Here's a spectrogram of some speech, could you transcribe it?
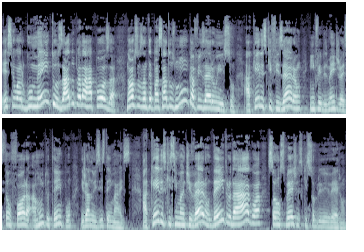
Esse é o argumento usado pela raposa. Nossos antepassados nunca fizeram isso. Aqueles que fizeram, infelizmente, já estão fora há muito tempo e já não existem mais. Aqueles que se mantiveram dentro da água são os peixes que sobreviveram.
